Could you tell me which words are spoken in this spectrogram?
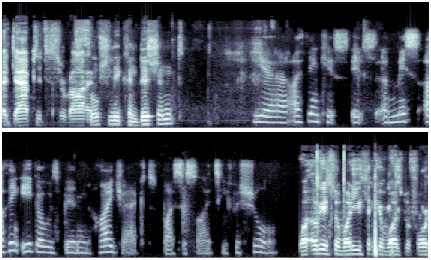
adapted to survive. Socially conditioned. Yeah, I think it's it's a miss. I think ego has been hijacked by society for sure. Well, okay, so what do you think it was before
